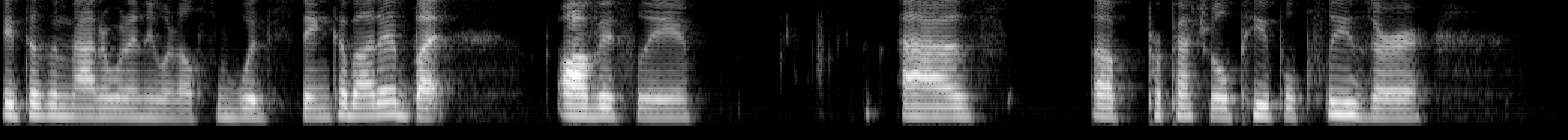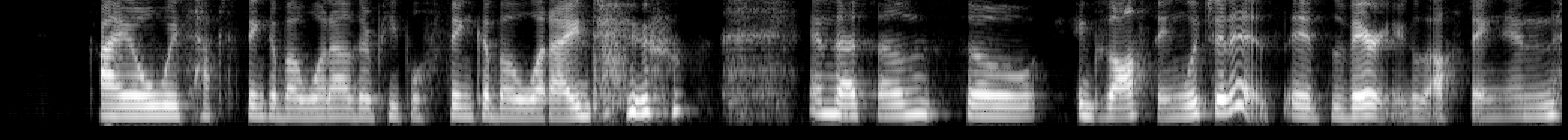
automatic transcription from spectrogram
it doesn't matter what anyone else would think about it. But obviously, as a perpetual people pleaser, I always have to think about what other people think about what I do. and that sounds so exhausting, which it is. It's very exhausting. And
